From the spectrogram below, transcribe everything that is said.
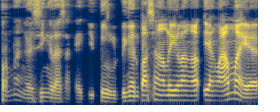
pernah nggak sih ngerasa kayak gitu dengan pasangan lu yang, yang lama ya?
